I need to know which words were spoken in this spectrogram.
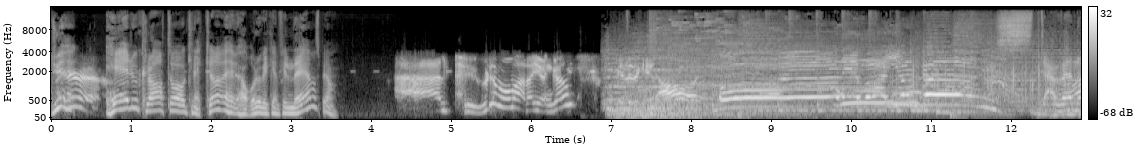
Du, har du klart å knekke Hører du hvilken film det er, Asbjørn? Jeg tror det må være Young Guns. Vil dere ikke? Åh, det var Young Guns! Dæven, nå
